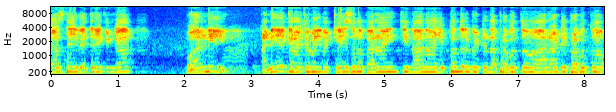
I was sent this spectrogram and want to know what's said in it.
రాస్తే వ్యతిరేకంగా వారిని అనేక రకమైన కేసులు బనాయించి నానా ఇబ్బందులు పెట్టిన ప్రభుత్వం ఆనాటి ప్రభుత్వం.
